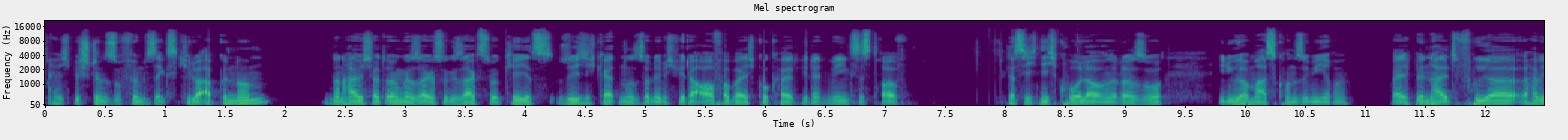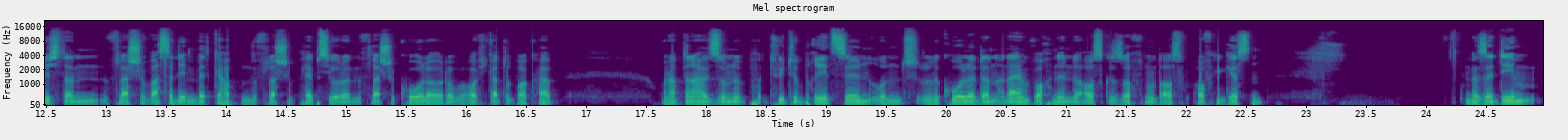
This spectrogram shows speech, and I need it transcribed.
habe ich bestimmt so fünf, sechs Kilo abgenommen. Und dann habe ich halt irgendwann so gesagt, so okay, jetzt Süßigkeiten und so nehme ich wieder auf, aber ich gucke halt wieder wenigstens drauf, dass ich nicht Cola oder so in Übermaß konsumiere. Weil ich bin halt, früher habe ich dann eine Flasche Wasser neben Bett gehabt und eine Flasche Pepsi oder eine Flasche Cola oder worauf ich gerade Bock hab Und habe dann halt so eine Tüte Brezeln und eine Cola dann an einem Wochenende ausgesoffen und aus, aufgegessen. Und seitdem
